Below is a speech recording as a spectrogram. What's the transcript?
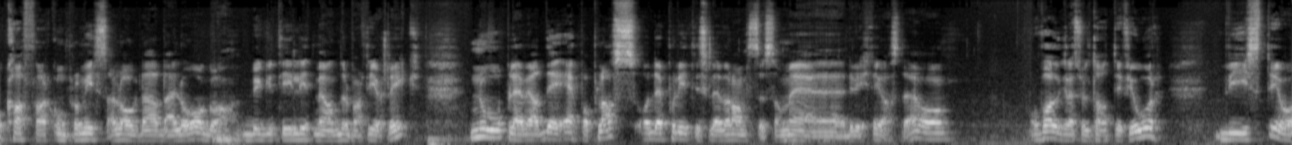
og hvilke kompromisser lå der de lå, og bygge tillit med andre partier og slik. Nå opplever jeg at det er på plass, og det er politisk leveranse som er det viktigste. og Og valgresultatet i fjor viste jo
